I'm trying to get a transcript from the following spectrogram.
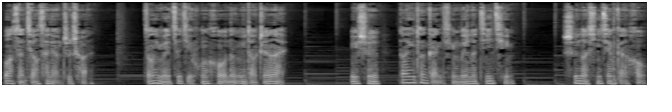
妄想脚踩两只船，总以为自己婚后能遇到真爱，于是当一段感情没了激情，失了新鲜感后，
